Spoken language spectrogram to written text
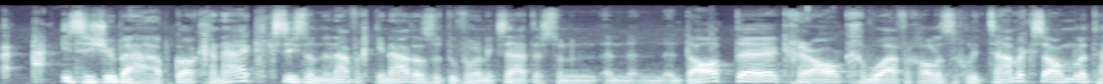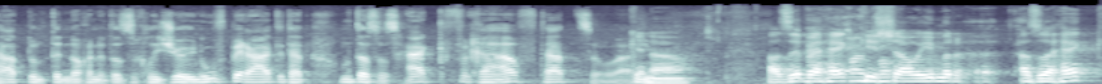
äh, es war überhaupt gar kein Hack, gewesen, sondern einfach genau das, was du vorhin gesagt hast, so ein, ein, ein Datenkrak, der einfach alles ein bisschen zusammengesammelt hat und dann nachher das ein bisschen schön aufbereitet hat und das als Hack verkauft hat. So, Genau. Also eben Hack ist auch immer, äh, also Hack,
